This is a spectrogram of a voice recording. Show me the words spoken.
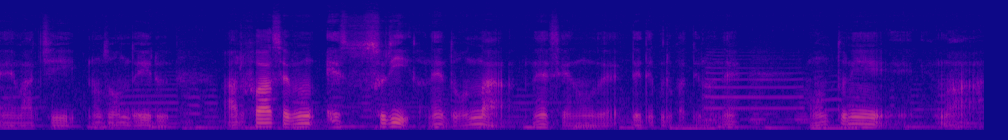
え待ち望んでいる α7S3 がねどんな、ね、性能で出てくるかっていうのはね本当にまあ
